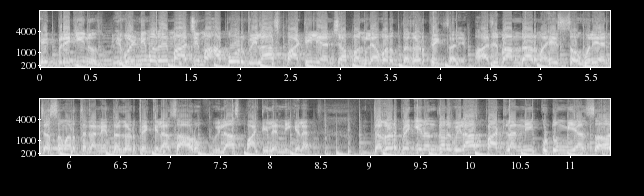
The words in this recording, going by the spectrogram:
एक ब्रेकिंग न्यूज भिवंडीमध्ये माजी महापौर विलास पाटील यांच्या बंगल्यावर दगडफेक झाले. भाजप आमदार महेश चौगुले यांच्या समर्थकांनी दगडफेक केल्याचा आरोप विलास पाटील यांनी केलाय. दगडफेकीनंतर विलास पाटलांनी कुटुंबियांसह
